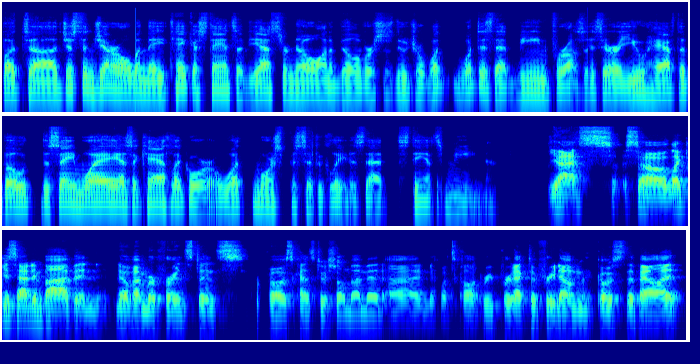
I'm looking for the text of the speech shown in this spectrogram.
But uh, just in general, when they take a stance of yes or no on a bill versus neutral, what what does that mean for us? Is there a you have to vote the same way as a Catholic, or what more specifically does that stance mean? Yes. So, like you said, in Bob, in November, for instance, proposed constitutional amendment on what's called reproductive freedom goes to the ballot.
